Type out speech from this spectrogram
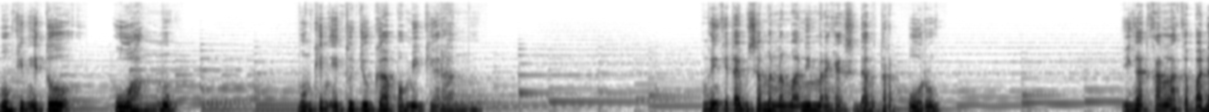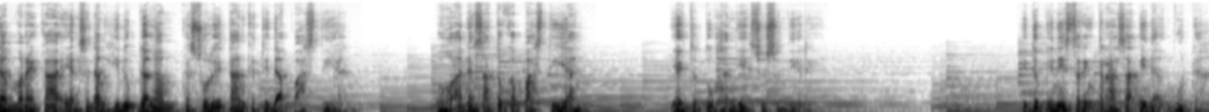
Mungkin itu uangmu. Mungkin itu juga pemikiranmu. Mungkin kita bisa menemani mereka yang sedang terpuruk. Ingatkanlah kepada mereka yang sedang hidup dalam kesulitan ketidakpastian bahwa ada satu kepastian yaitu Tuhan Yesus sendiri. Hidup ini sering terasa tidak mudah,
